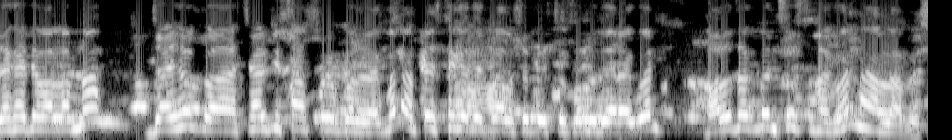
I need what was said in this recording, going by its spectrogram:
দেখাইতে পারলাম না। যাই হোক চ্যানেলটি সাবস্ক্রাইব করে রাখবেন আর পেজ থেকে দেখলে অবশ্যই পেজটি ফলো দিয়ে রাখবেন। ভালো থাকবেন, সুস্থ থাকবেন, আল্লাহ হাফেজ।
